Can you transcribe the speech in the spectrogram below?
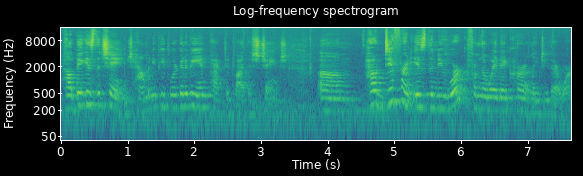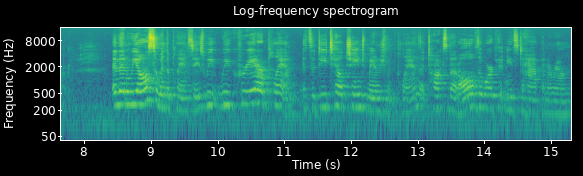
How big is the change? How many people are going to be impacted by this change? Um, how different is the new work from the way they currently do their work? And then we also, in the plan stage, we, we create our plan. It's a detailed change management plan that talks about all of the work that needs to happen around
